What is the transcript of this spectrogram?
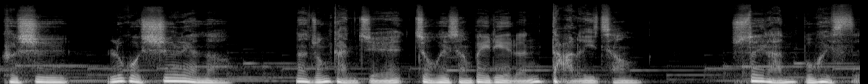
可是如果失恋了，那种感觉就会像被猎人打了一枪，虽然不会死，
